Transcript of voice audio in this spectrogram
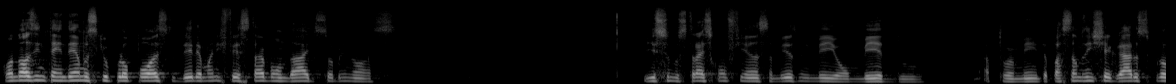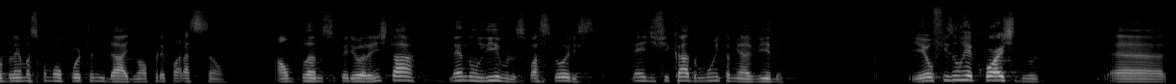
Quando nós entendemos que o propósito dele é manifestar bondade sobre nós. Isso nos traz confiança, mesmo em meio ao medo, à tormenta. Passamos a enxergar os problemas como uma oportunidade, uma preparação a um plano superior. A gente está lendo um livro, os pastores, que tem edificado muito a minha vida. E eu fiz um recorte do, é,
